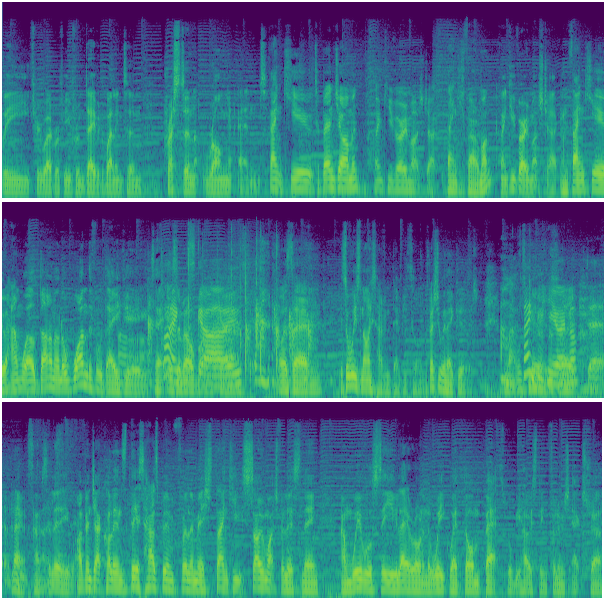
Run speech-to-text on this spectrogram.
the three word review from David Wellington Preston wrong end. Thank you to Ben Jarman. Thank you very much, Jack. Thank you, Farrell Monk. Thank you very much, Jack. And thank you and well done on a wonderful debut oh, to thanks, Isabel guys. Barker. was um, it's always nice having debutants, especially when they're good. And that was Thank good. you, so, I loved it. No, Thanks, absolutely. Guys. I've been Jack Collins. This has been Fulhamish. Thank you so much for listening. And we will see you later on in the week where Don Betts will be hosting Fulhamish Extra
